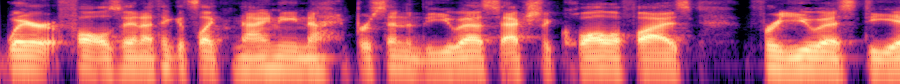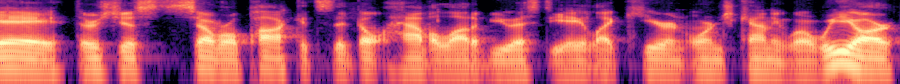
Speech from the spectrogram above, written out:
where it falls in. I think it's like 99% of the US actually qualifies for USDA. There's just several pockets that don't have a lot of USDA, like here in Orange County where we are.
